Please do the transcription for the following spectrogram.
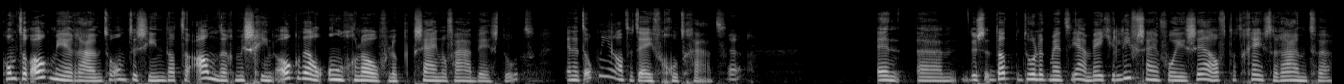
komt er ook meer ruimte om te zien dat de ander misschien ook wel ongelooflijk zijn of haar best doet en het ook niet altijd even goed gaat. Ja. En um, dus dat bedoel ik met ja, een beetje lief zijn voor jezelf, dat geeft ruimte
